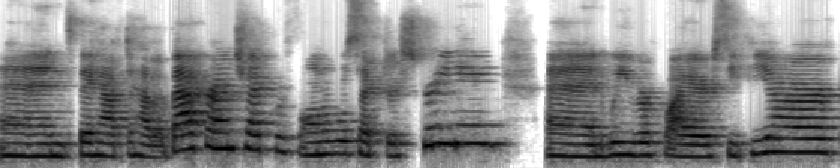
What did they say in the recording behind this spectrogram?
and they have to have a background check with vulnerable sector screening, and we require CPR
